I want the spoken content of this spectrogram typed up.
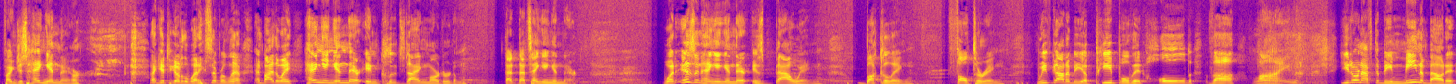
If I can just hang in there, I get to go to the wedding supper of the Lamb. And by the way, hanging in there includes dying martyrdom. That, that's hanging in there. What isn't hanging in there is bowing, buckling, faltering. We've got to be a people that hold the line. You don't have to be mean about it,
